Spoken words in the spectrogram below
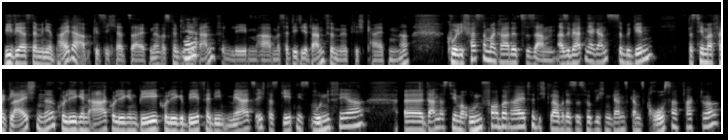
wie wäre es denn, wenn ihr beide abgesichert seid? Ne? Was könntet ja. ihr dann für ein Leben haben? Was hättet ihr dann für Möglichkeiten? Ne? Cool, ich fasse nochmal gerade zusammen. Also wir hatten ja ganz zu Beginn das Thema Vergleichen, ne? Kollegin A, Kollegin B, Kollege B verdient mehr als ich, das geht nicht, ist unfair. Äh, dann das Thema unvorbereitet. Ich glaube, das ist wirklich ein ganz, ganz großer Faktor.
